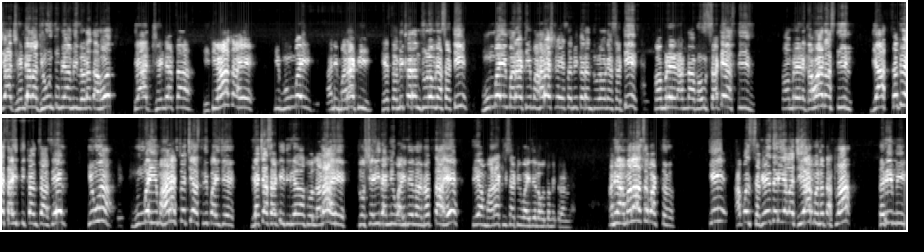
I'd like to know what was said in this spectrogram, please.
ज्या झेंड्याला घेऊन तुम्ही आम्ही लढत आहोत त्या झेंड्याचा इतिहास आहे की मुंबई आणि मराठी हे समीकरण जुळवण्यासाठी मुंबई मराठी महाराष्ट्र हे समीकरण जुळवण्यासाठी कॉम्रेड अण्णाभाऊ साठे असतील कॉम्रेड गव्हाण असतील या सगळ्या साहित्यिकांचा असेल किंवा मुंबई ही महाराष्ट्राची असली पाहिजे याच्यासाठी दिलेला जो लढा आहे जो शहीदांनी वाहिलेला रक्त आहे ते या मराठीसाठी वाहिलेलं होतं मित्रांनो. आणि आम्हाला असं वाटतं की आपण सगळे जरी याला जी आर म्हणत असला तरी मी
